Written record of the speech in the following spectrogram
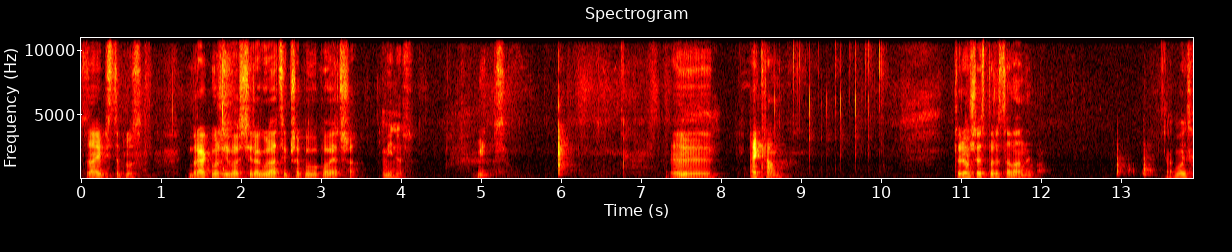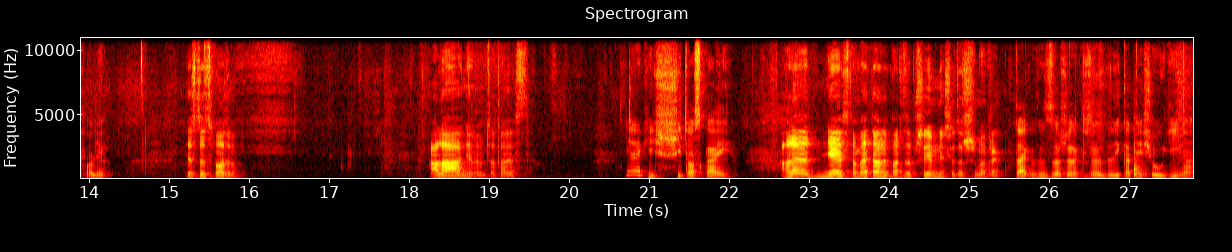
Zajebisty plus. Brak możliwości regulacji przepływu powietrza. Minus. Minus. Yy, ekran. Który już jest porysowany. Albo jest folia. Jest od spodu. Ala, nie wiem co to jest. No, jakiś shitosky. Ale nie jest to metal, bardzo przyjemnie się to trzyma w ręku. Tak, to jest zawsze tak, że delikatnie się ugina.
